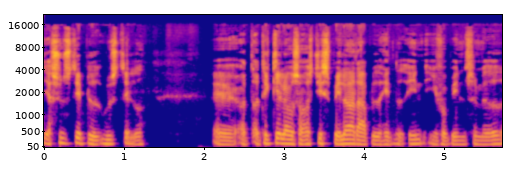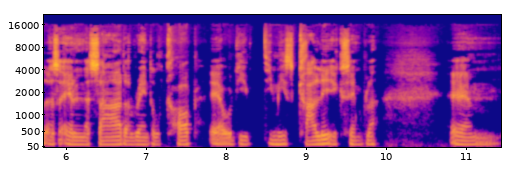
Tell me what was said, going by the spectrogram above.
jeg synes, det er blevet udstillet. Øh, og, og det gælder jo så også de spillere, der er blevet hentet ind i forbindelse med, altså Al Nazard og Randall Cobb er jo de, de mest grælde eksempler. Øhm,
